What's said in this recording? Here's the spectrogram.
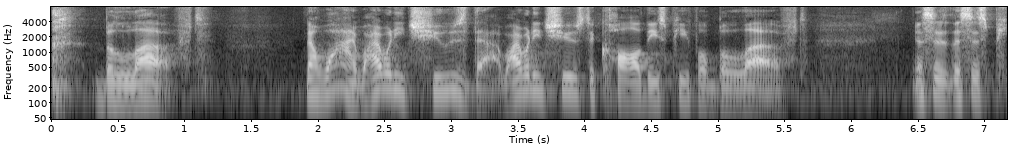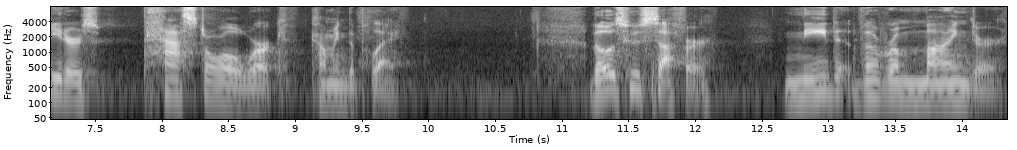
beloved. Now, why? Why would he choose that? Why would he choose to call these people beloved? This is, this is Peter's pastoral work coming to play. Those who suffer need the reminder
